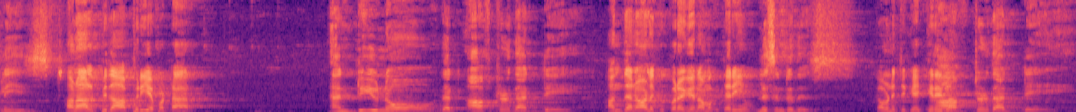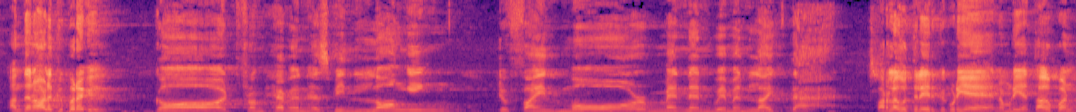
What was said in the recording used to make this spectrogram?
pleased. ஆனால் பிதா பிரியப்பட்டார் And do you know that after that day, அந்த நாளுக்கு பிறகு நமக்கு தெரியும் listen to this, கவனித்து கேட்கிறீர்களா after that day, அந்த நாளுக்கு பிறகு God from heaven has been longing to find more men and women like that. பரலோகத்தில் இருக்கக்கூடிய நம்முடைய தகப்பன்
